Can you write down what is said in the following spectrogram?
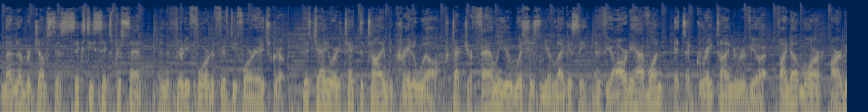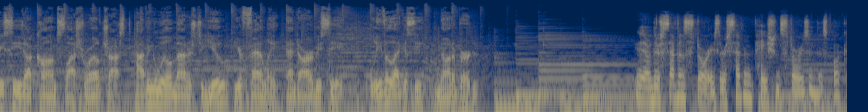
and that number jumps to 66% in the 34 to 54 age group. This January, take the time to create a will, protect your family, your wishes, and your legacy. And if you already have one, it's a great time to review it. Find out more rbc.com slash royal trust. Having a will matters to you, your family, and to RBC. Leave a legacy, not a burden you know, there's seven stories. There are seven patient stories in this book.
